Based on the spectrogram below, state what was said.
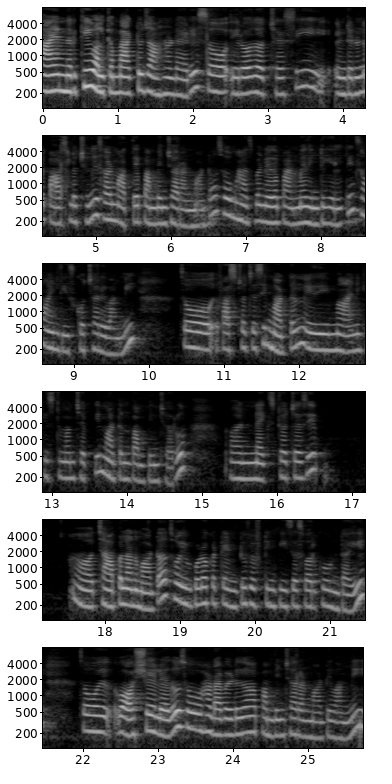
హాయ్ అందరికీ welcome back to Jahnu diary. So ఈరోజు వచ్చేసి ఇంటి నుండి పార్సల్ వచ్చింది. సార్ మా అత్తయ్య పంపించారనమాట. సో మా హస్బెండ్ ఏదో పని మీద ఇంటికి వెళ్తే సో ఆయన తీసుకొచ్చారు ఇవన్నీ. సో ఫస్ట్ వచ్చేసి మటన్ ఇది మా ఆయనకి ఇష్టం అని చెప్పి మటన్ పంపించారు. అండ్ నెక్స్ట్ వచ్చేసి చేపలు అనమాట సో ఇవి కూడా ఒక టెన్ టు ఫిఫ్టీన్ పీసెస్ వరకు ఉంటాయి. సో వాష్ చేయలేదు. సో హడావిడిగా పంపించారనమాట ఇవన్నీ.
